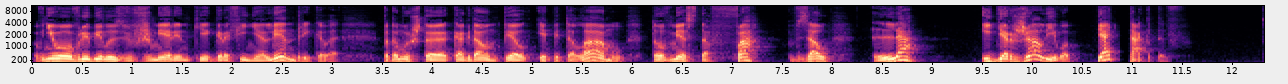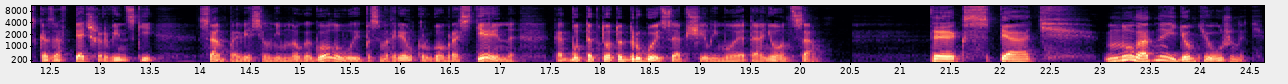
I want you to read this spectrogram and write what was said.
В него влюбилась в жмеринке графиня Лендрикова, потому что, когда он пел эпиталаму, то вместо «фа» взял «ля» и держал его пять тактов. Сказав пять, Шервинский сам повесил немного голову и посмотрел кругом растерянно, как будто кто-то другой сообщил ему это, а не он сам. «Текс пять. Ну ладно, идемте ужинать».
